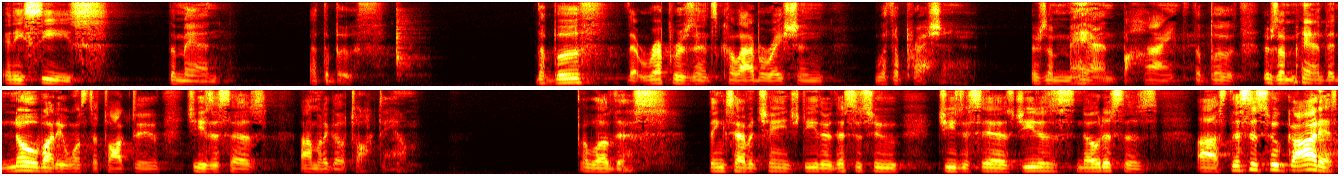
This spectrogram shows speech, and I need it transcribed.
and he sees the man at the booth. The booth that represents collaboration with oppression. There's a man behind the booth. There's a man that nobody wants to talk to. Jesus says, I'm going to go talk to him. I love this. Things haven't changed either. This is who Jesus is. Jesus notices us. This is who God is.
